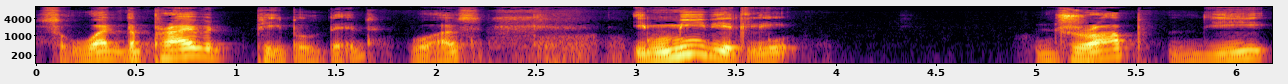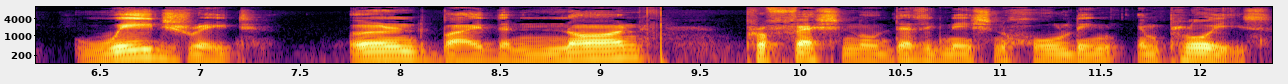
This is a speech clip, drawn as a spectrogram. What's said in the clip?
So, what the private people did was immediately drop the wage rate earned by the non professional designation holding employees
